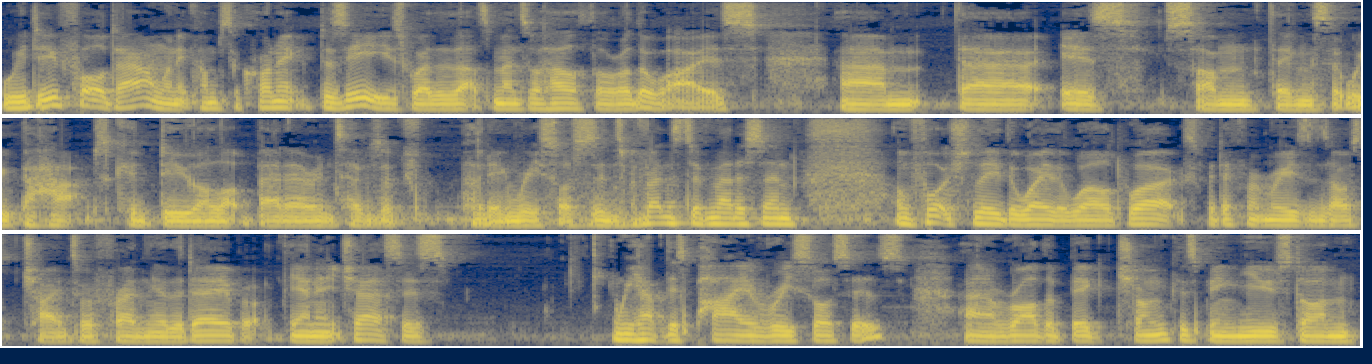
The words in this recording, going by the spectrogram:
we do fall down when it comes to chronic disease, whether that's mental health or otherwise. Um, there is some things that we perhaps could do a lot better in terms of putting resources into preventative medicine. Unfortunately, the way the world works, for different reasons, I was chatting to a friend the other day but the NHS is we have this pie of resources, and a rather big chunk is being used on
